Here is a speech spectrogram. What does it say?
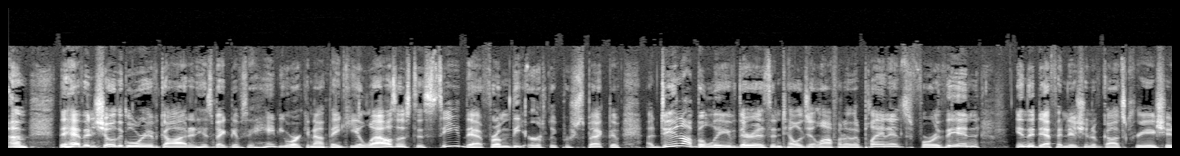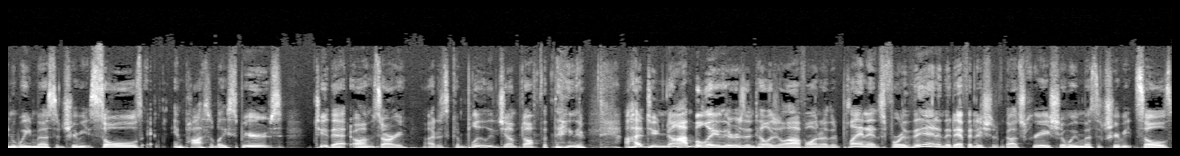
Um, the heavens show the glory of God and his magnificent handiwork, and I think he allows us to see that from the earthly perspective. I do not believe there is intelligent life on other planets, for then, in the definition of God's creation, we must attribute souls and possibly spirits to that. Oh, I'm sorry. I just completely jumped off the thing there. I do not believe there is intelligent life on other planets, for then, in the definition of God's creation, we must attribute souls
